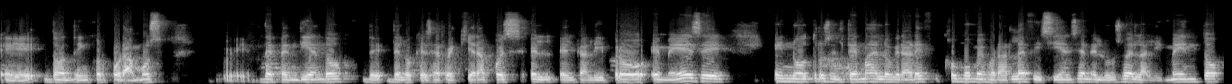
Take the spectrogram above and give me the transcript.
eh, donde incorporamos, eh, dependiendo de, lo que se requiera, pues el, Galipro MS en otros el tema de lograr cómo mejorar la eficiencia en el uso del alimento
